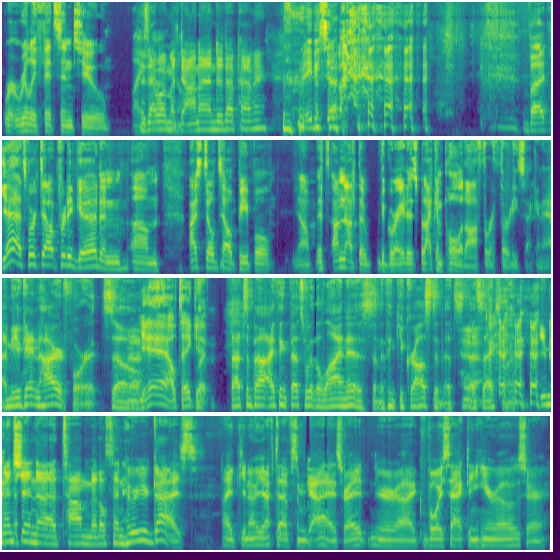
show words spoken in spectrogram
where it really fits into. Like, Is that um, what you know, Madonna ended up having? maybe so. but yeah, it's worked out pretty good, and um, I still tell people, you know, it's I'm not the the greatest, but I can pull it off for a 30 second ad. I mean, you're getting hired for it, so Yeah. yeah, I'll take it. That's about. I think that's where the line is, and I think you crossed it. That's that's excellent. you mentioned uh, Tom Hiddleston. Who are your guys? Like, you know, you have to have some guys, right? Your like voice acting heroes, or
